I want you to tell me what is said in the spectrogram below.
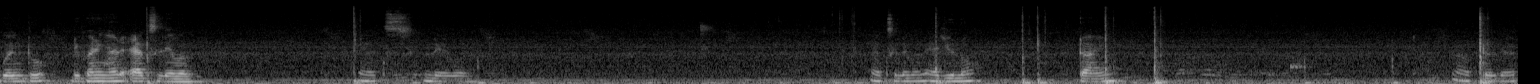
going to defining here x level. X level. X level as you know time after that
